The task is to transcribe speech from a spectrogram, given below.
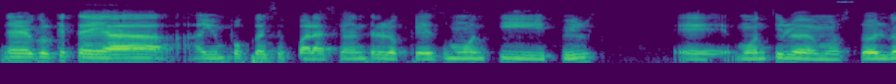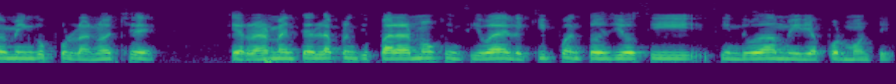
Eh, yo creo que todavía hay un poco de separación entre lo que es Monty y Pierce. Eh, Monty lo demostró el domingo por la noche que realmente es la principal arma ofensiva del equipo, entonces yo sí, sin duda me iría por Monty.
